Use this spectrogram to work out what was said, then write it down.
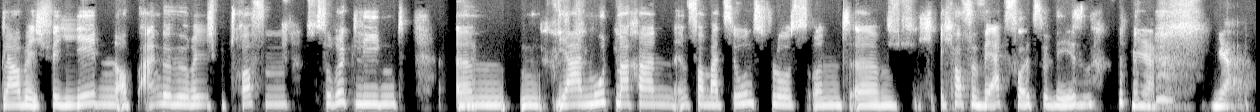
glaube ich, für jeden, ob angehörig, betroffen, zurückliegend, ähm, ja, ein Mutmacher, ein Informationsfluss und ähm, ich, ich hoffe, wertvoll zu lesen. Ja, ja,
